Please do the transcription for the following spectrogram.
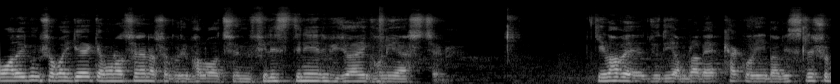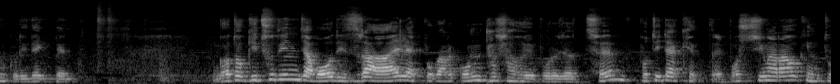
আসসালামু আলাইকুম সবাইকে, কেমন আছেন? আশা করি ভালো আছেন। ফিলিস্তিনের বিজয় ঘনিয়ে আসছে। কীভাবে যদি আমরা ব্যাখ্যা করি বা বিশ্লেষণ করি, দেখবেন গত কিছুদিন যাবৎ ইসরায়েল এক প্রকার কোণঠাসা হয়ে পড়ে যাচ্ছে প্রতিটা ক্ষেত্রে। পশ্চিমারাও কিন্তু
